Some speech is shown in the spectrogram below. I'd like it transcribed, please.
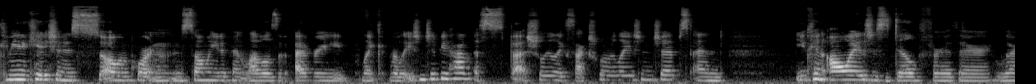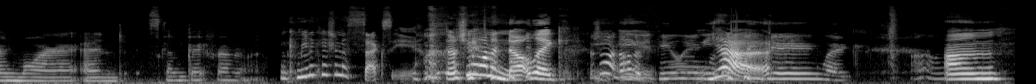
communication is so important in so many different levels of every like relationship you have, especially like sexual relationships and you can always just delve further, learn more, and it's gonna be great for everyone. And communication is sexy. Don't you want to know? Like, Don't you want to know the feeling? Yeah. thinking? Like, I don't know. Um,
